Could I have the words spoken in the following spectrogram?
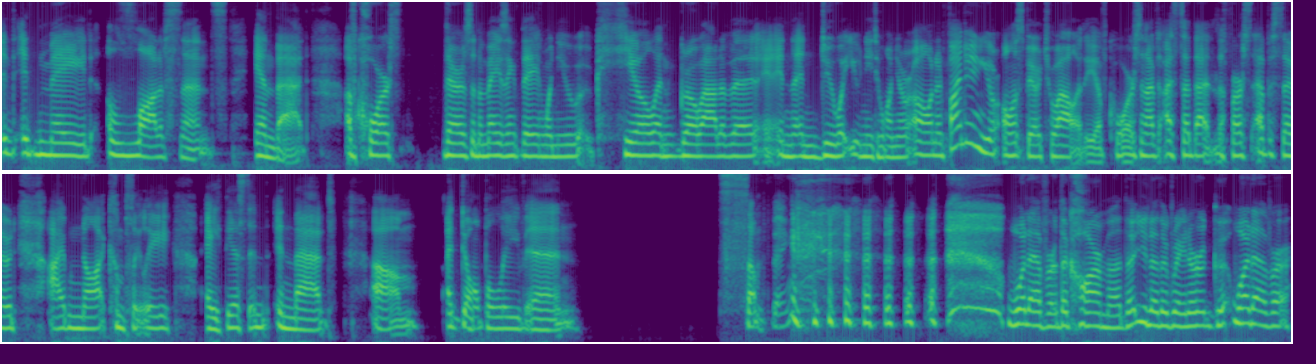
it, it made a lot of sense in that. Of course, there's an amazing thing when you heal and grow out of it and, and do what you need to on your own and finding your own spirituality, of course. And I've, I said that in the first episode. I'm not completely atheist in, in that um, I don't believe in something whatever the karma the you know the greater good whatever.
